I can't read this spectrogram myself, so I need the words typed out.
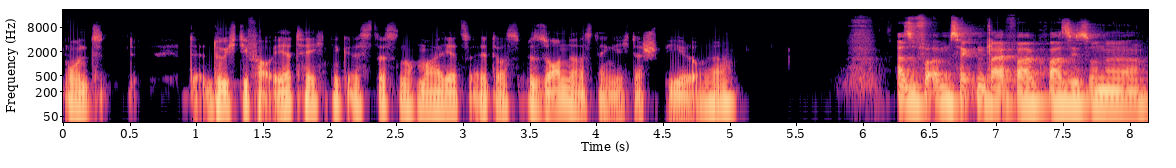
Und durch die VR-Technik ist das nochmal jetzt etwas Besonderes, denke ich, das Spiel, oder? Also vor allem Second Life war quasi so eine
